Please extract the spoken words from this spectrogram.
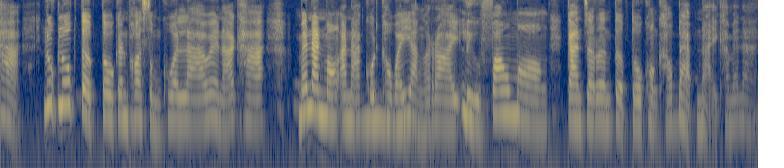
ค่ะ ลูกๆเติบโตกันพอสมควรแล้วเนะคะ แม่นันมองอนาคตเขาไว้อย่างไร หรือเฝ้ามองการเจริญเติบโตของเขาแบบไหนคะแม่นัน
